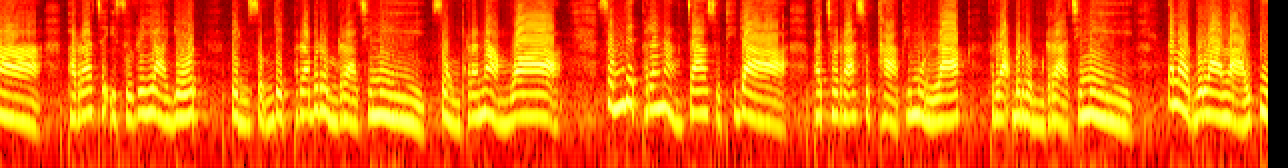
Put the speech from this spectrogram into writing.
นา พระราชอิสริยายศเป็นสมเด็จพระบรมราชินีทรงพระนามว่า สมเด็จพระนางเจ้าสุทธิดา พัชรสุทธาพิมลลักษณ์ พระบรมราชินี ตลอดเวลาหลายปี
